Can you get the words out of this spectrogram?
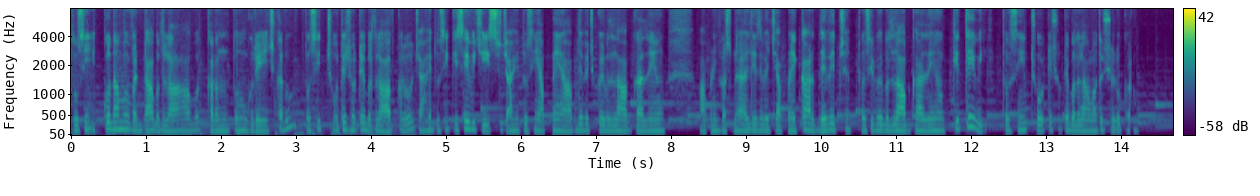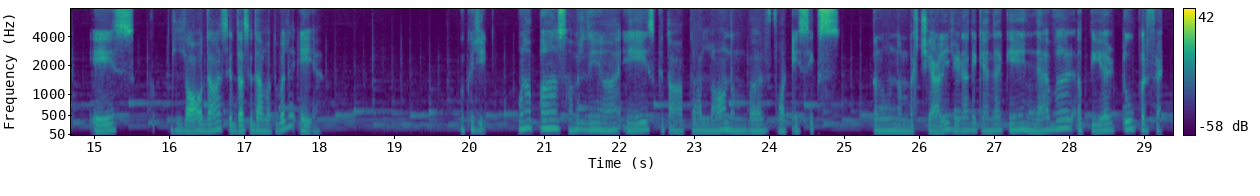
ਤੁਸੀਂ ਇੱਕੋ ਦਮ ਵੱਡਾ ਬਦਲਾਵ ਕਰਨ ਤੋਂ ਗੁਰੇਜ਼ ਕਰੋ, ਤੁਸੀਂ ਛੋਟੇ-ਛੋਟੇ ਬਦਲਾਵ ਕਰੋ, ਚਾਹੇ ਤੁਸੀਂ ਕਿਸੇ ਵੀ ਚੀਜ਼ 'ਚ, ਚਾਹੇ ਤੁਸੀਂ ਆਪਣੇ ਆਪ ਦੇ ਵਿੱਚ ਕੋਈ ਬਦਲਾਵ ਕਰ ਰਹੇ ਹੋ, ਆਪਣੀ ਪਰਸਨੈਲਿਟੀ ਦੇ ਵਿੱਚ, ਆਪਣੇ ਘਰ ਦੇ ਵਿੱਚ ਤੁਸੀਂ ਕੋਈ ਬਦਲਾਵ ਕਰ ਰਹੇ ਹੋ, ਕਿਤੇ ਵੀ ਤੁਸੀਂ ਛੋਟੇ-ਛੋਟੇ ਬਦਲਾਵਾਂ ਤੋਂ ਸ਼ੁਰੂ ਕਰੋ। ਇਸ ਲਾਅ ਦਾ ਸਿੱਧਾ-ਸਿੱਧਾ ਮਤਲਬ ਇਹ ਹੈ। ਓਕੇ ਜੀ, ਹੁਣ ਆਪਾਂ ਸਮਝਦੇ ਹਾਂ ਇਸ ਕਿਤਾਬ ਦਾ ਲਾਅ ਨੰਬਰ 46 ਕਾਨੂੰਨ ਨੰਬਰ 46 ਜਿਹੜਾ ਕਿ ਕਹਿੰਦਾ ਕਿ never appear too perfect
